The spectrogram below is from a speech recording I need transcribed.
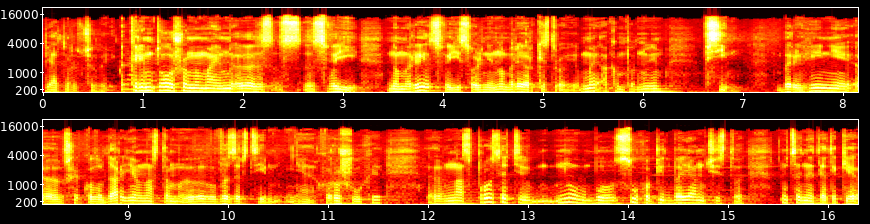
п'ятеро чоловік. Крім того, що ми маємо е, свої номери, свої сольні номери оркестрові, ми акомпонуємо всім. Берегині, е, ще колодар є у нас там е, в озерці, е, хорошухи. Нас просять, ну бо сухо під баян, чисто. Ну це не те. Таке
